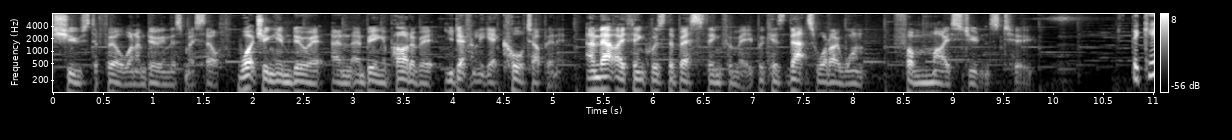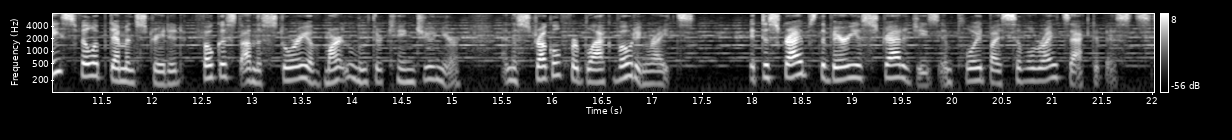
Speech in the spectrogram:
shoes to fill when I'm doing this myself. Watching him do it and, and being a part of it, you definitely get caught up in it. And that I think was the best thing for me because that's what I want for my students too. The case Philip demonstrated focused on the story of Martin Luther King Jr. and the struggle for black voting rights. It describes the various strategies employed by civil rights activists,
